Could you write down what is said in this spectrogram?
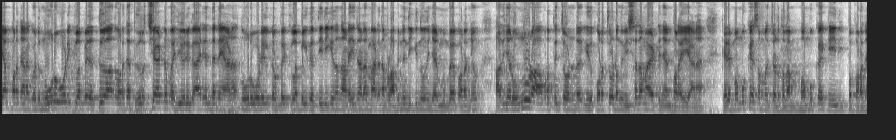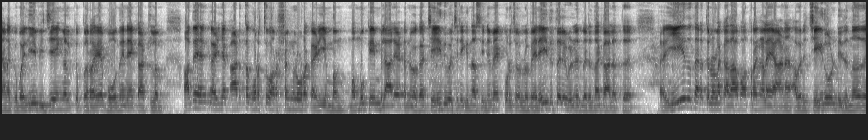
ഞാൻ പറഞ്ഞ ഒരു നൂറ് കോടി ക്ലബ്ബിൽ എത്തുക എന്ന് പറഞ്ഞാൽ തീർച്ചയായിട്ടും വലിയൊരു കാര്യം തന്നെയാണ്. നൂറ് കോടി ക്ലബ്ബിൽ ക്ലബ്ബിൽ എത്തിയിരിക്കുന്ന നടീ നടന്മാരെ നമ്മൾ അഭിനന്ദിക്കുന്നു എന്ന് ഞാൻ മുമ്പേ പറഞ്ഞു. അത് ഞാൻ ഒന്നുകൂടെ ആവർത്തിച്ചുകൊണ്ട് ഇത് കുറച്ചുകൂടെ ഒന്ന് വിശദമായിട്ട് ഞാൻ പറയുകയാണ്. കാര്യം മമ്മൂക്കയെ സംബന്ധിച്ചിടത്തോളം മമ്മൂക്കയ്ക്ക് ഇപ്പോൾ പറഞ്ഞ കണക്ക് വലിയ വിജയങ്ങൾക്ക് പിറകെ പോകുന്നതിനെക്കാട്ടിലും അദ്ദേഹം കഴിഞ്ഞ അടുത്ത കുറച്ച് വർഷങ്ങളൂടെ കഴിയുമ്പം മമ്മൂക്കയും ലാലേട്ടനും ഒക്കെ ചെയ്തു വെച്ചിരിക്കുന്ന സിനിമയെക്കുറിച്ചുള്ള വിലയിരുത്തൽ വരുന്ന കാലത്ത് ഏത് തരത്തിലുള്ള കഥാപാത്രങ്ങളെയാണ് അവർ ചെയ്തുകൊണ്ടിരുന്നത്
